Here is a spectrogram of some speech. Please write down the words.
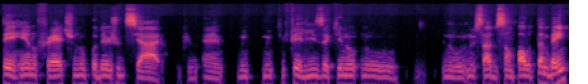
terreno fértil no Poder Judiciário, que é muito, muito infeliz aqui no, no, no, no, estado de São Paulo também,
